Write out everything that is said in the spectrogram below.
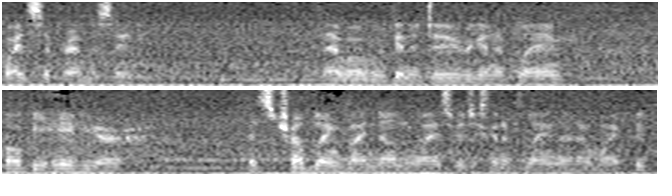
white supremacy? That what we're going to do? We're going to blame all behavior that's troubling by non-whites. We're just going to blame that on white people.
